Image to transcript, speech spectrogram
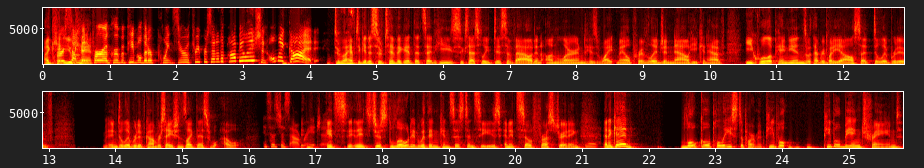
I for can't. You something can't. for a group of people that are 0.03 percent of the population. Oh my mm. god! Do I have to get a certificate that said he successfully disavowed and unlearned his white male privilege, and now he can have equal opinions with everybody else at deliberative, in deliberative conversations like this? This is just outrageous. It's it's just loaded with inconsistencies, and it's so frustrating. Yeah. And again, local police department people people being trained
